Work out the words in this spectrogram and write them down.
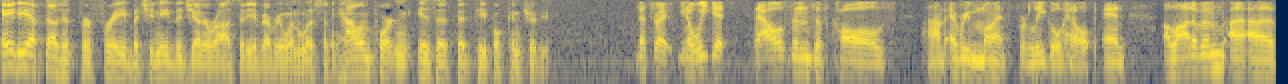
ADF does it for free, but you need the generosity of everyone listening. How important is it that people contribute? That's right. You know, we get thousands of calls um, every month for legal help, and a lot of them, a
